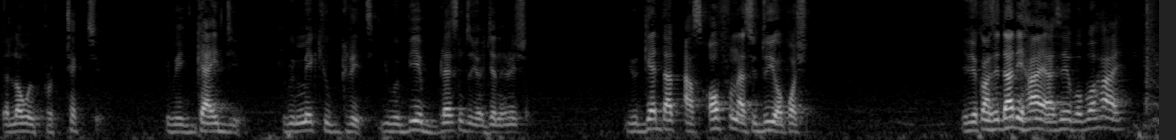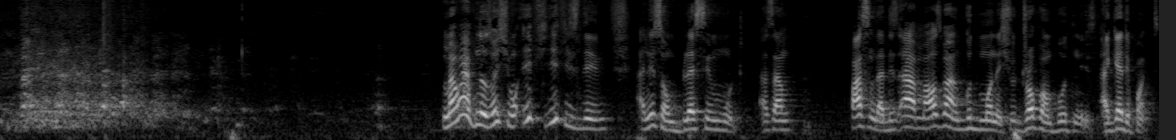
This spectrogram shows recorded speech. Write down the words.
The Lord will protect you. He will guide you. He will make you great. You will be a blessing to your generation. You get that as often as you do your portion. If you consider say, Daddy, hi, I say, Bobo, hi. My wife knows when she wants, if, if it's the, I need some blessing mood. As I'm passing that, this, ah, my husband, good morning, she'll drop on both knees. I get the point.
